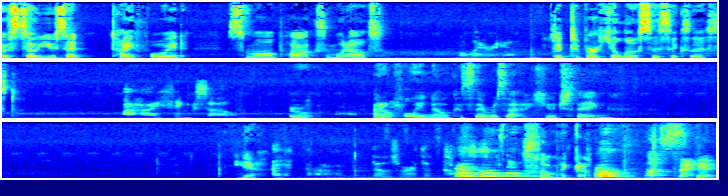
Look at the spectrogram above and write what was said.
Oh, so you said typhoid, smallpox, and what else? Malaria. Did tuberculosis exist? I think so. Or I don't fully know because there was that huge thing. Yeah. I, I don't. Those were the causes. Oh my god. One second.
